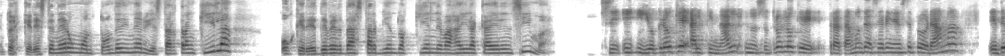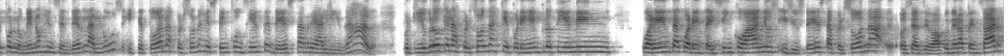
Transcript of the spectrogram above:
Entonces, ¿querés tener un montón de dinero y estar tranquila o querés de verdad estar viendo a quién le vas a ir a caer encima? Sí, y, yo creo que al final nosotros lo que tratamos de hacer en este programa es de por lo menos encender la luz y que todas las personas estén conscientes de esta realidad. Porque yo creo que las personas que, por ejemplo, tienen 40, 45 años y si usted es esta persona, o sea, se va a poner a pensar,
